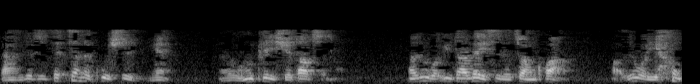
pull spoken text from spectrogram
当然就是在这样的故事里面，呃，我们可以学到什么？那如果遇到类似的状况，啊，如果以后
